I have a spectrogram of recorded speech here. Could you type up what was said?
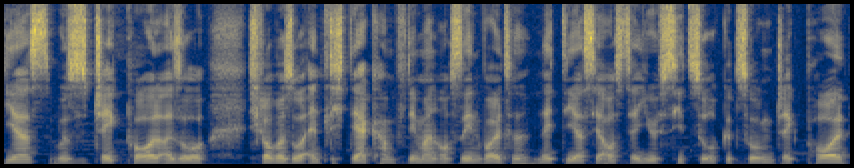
Diaz vs. Jake Paul. Also ich glaube, so endlich der Kampf, den man auch sehen wollte. Nate Diaz ja aus der UFC zurückgezogen. Jake Paul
